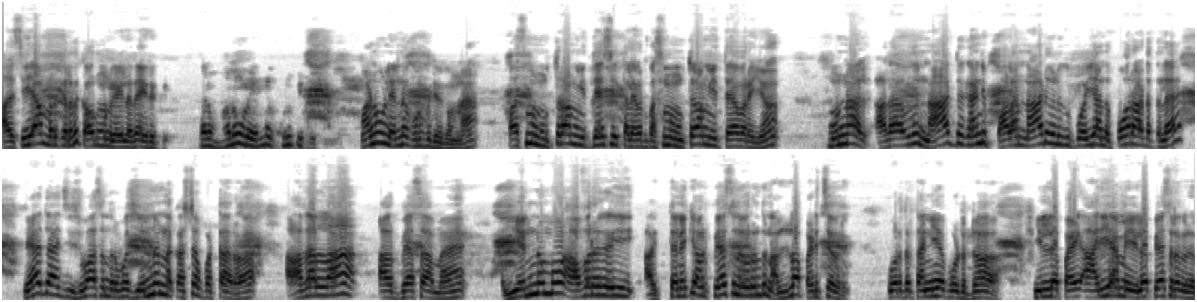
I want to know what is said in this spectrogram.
அது செய்யாமல் இருக்கிறது கவர்மெண்ட் கையில் தான் இருக்கு. மேடம் மனுவில் என்ன குறிப்பிட்டு மனுவில் என்ன குறிப்பிட்டிருக்கோம்னா பசுமன் முத்துராமலிங்க தேசிய தலைவர் பசுமன் முத்துராமலிங்க தேவரையும் முன்னாள் அதாவது நாட்டுக்காண்டி பல நாடுகளுக்கு போய் அந்த போராட்டத்துல நேதாஜி சுபாஷ் சந்திர போஸ் என்னென்ன கஷ்டப்பட்டாரோ அதெல்லாம் அவர் பேசாம என்னமோ அவரு இத்தனைக்கும் அவர் பேசினவர் வந்து நல்லா படிச்சவர். ஒருத்தர் தண்ணியை போட்டுட்டோ இல்ல ப அறியாமையில பேசுறது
